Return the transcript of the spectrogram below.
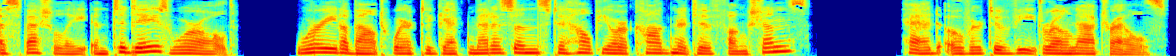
especially in today's world. Worried about where to get medicines to help your cognitive functions? Head over to Vitro Naturals.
